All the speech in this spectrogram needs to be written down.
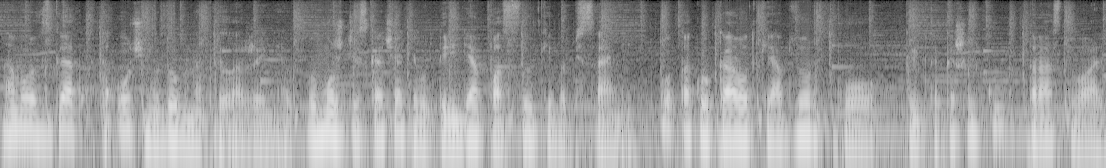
На мой взгляд, это очень удобное приложение. Вы можете скачать его, перейдя по ссылке в описании. Вот такой короткий обзор по криптокошельку Trust Wallet.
